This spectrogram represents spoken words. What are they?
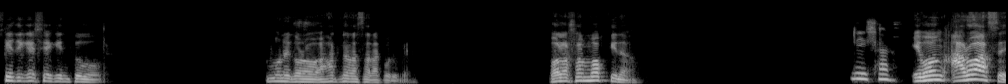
সেদিকে সে কিন্তু মনে করো হাত নাড়াচাড়া করবে। বলা সম্ভব কিনা? জি স্যার। এবং আরও আছে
